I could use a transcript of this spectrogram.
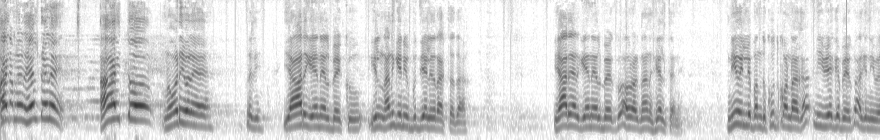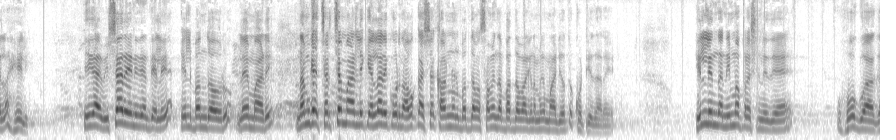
ಆಯ್ತು ನಾನು ಹೇಳ್ತೇನೆ. ಆಯ್ತು. ನೋಡಿವರೆ ಸರಿ. ಯಾರಿಗೆ ಏನು ಹೇಳ್ಬೇಕು? ಇಲ್ಲಿ ನನಗೆ ನೀವು ಬುದ್ಧಿ ಹೇಳಿದ್ರಾಗ್ತದ ಯಾರ್ಯಾರಿಗೆ ಏನು ಹೇಳ್ಬೇಕು? ಅವ್ರಾಗ ನಾನು ಹೇಳ್ತೇನೆ. ನೀವು ಇಲ್ಲಿ ಬಂದು ಕೂತ್ಕೊಂಡಾಗ ನೀವು ಹೇಗೆ ಬೇಕು ಹಾಗೆ ನೀವೆಲ್ಲ ಹೇಳಿ. ಈಗ ವಿಚಾರ ಏನಿದೆ ಅಂತ ಹೇಳಿ ಇಲ್ಲಿ ಬಂದು ಅವರು ಲೇ ಮಾಡಿ. ನಮಗೆ ಚರ್ಚೆ ಮಾಡಲಿಕ್ಕೆ ಎಲ್ಲರಿಗೂ ಕೂಡ ಅವಕಾಶ ಕಾನೂನುಬದ್ಧ ಸಂವಿಧಾನಬದ್ಧವಾಗಿ ನಮಗೆ ಮಾಡಿ ಹೊತ್ತು ಕೊಟ್ಟಿದ್ದಾರೆ. ಇಲ್ಲಿಂದ ನಿಮ್ಮ ಪ್ರಶ್ನೆ ಇದೆ ಹೋಗುವಾಗ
